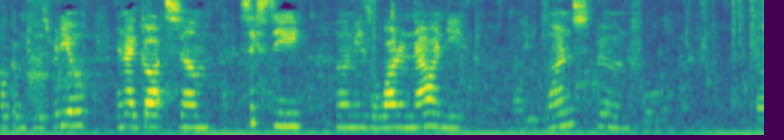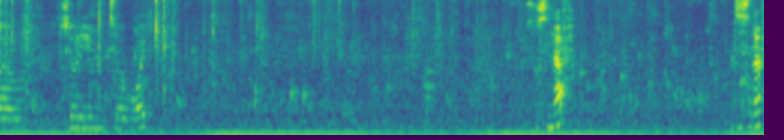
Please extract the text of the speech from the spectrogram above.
Welcome to this video. And I got some 60 millimeters of water. Now I need only one spoonful sodium tilboid. Is this enough? Is this enough?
